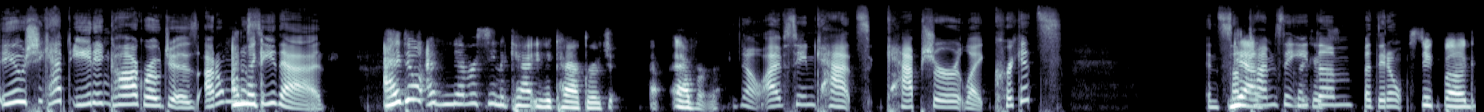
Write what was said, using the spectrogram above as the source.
Ew, she kept eating cockroaches. I don't want to like- see that. I don't. I've never seen a cat eat a cockroach e- ever. No, I've seen cats capture like crickets. And Yeah, sometimes they eat them, but they don't. Stink bug.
